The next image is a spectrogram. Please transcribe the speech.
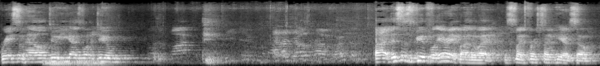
raise some hell, do what you guys want to do. Uh, this is a beautiful area, by the way. This is my first time here, so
